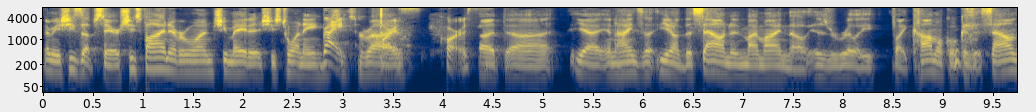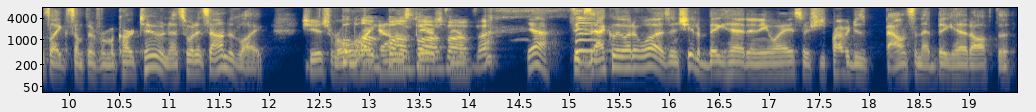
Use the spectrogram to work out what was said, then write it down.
I mean, she's upstairs. She's fine, everyone. She made it. She's 20. Right. She survived. Of course. Of course. But uh, yeah, in hindsight, you know, the sound in my mind though is really like comical because it sounds like something from a cartoon. That's what it sounded like. She just rolled right down the stairs. Yeah, it's hmm. exactly what it was. And she had a big head anyway, so she's probably just bouncing that big head off the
